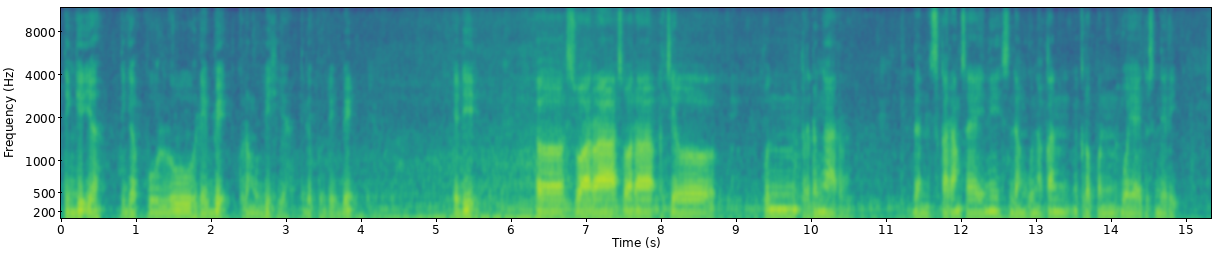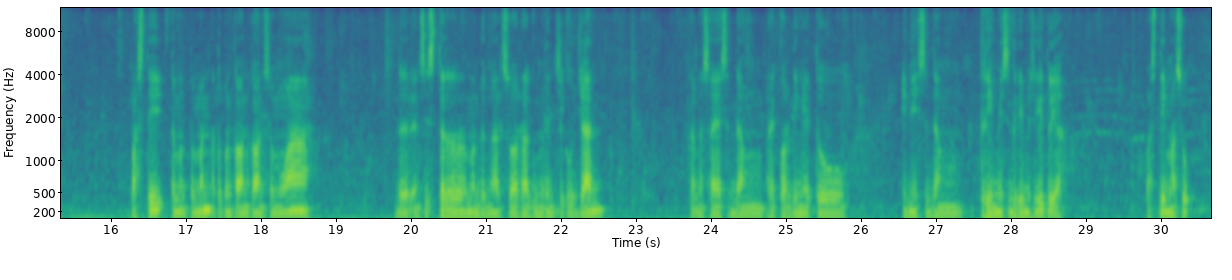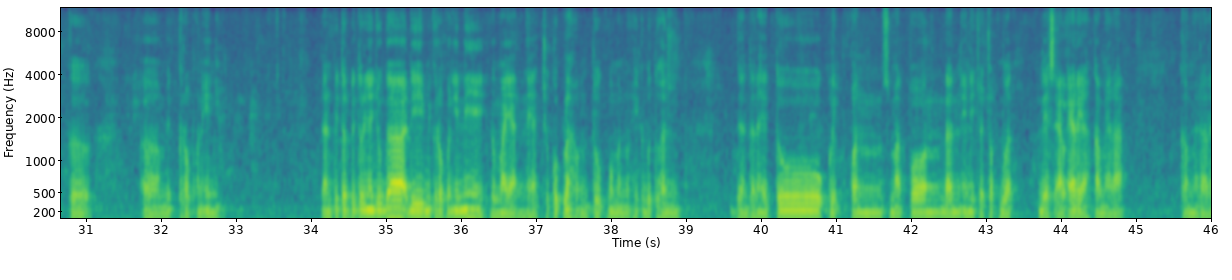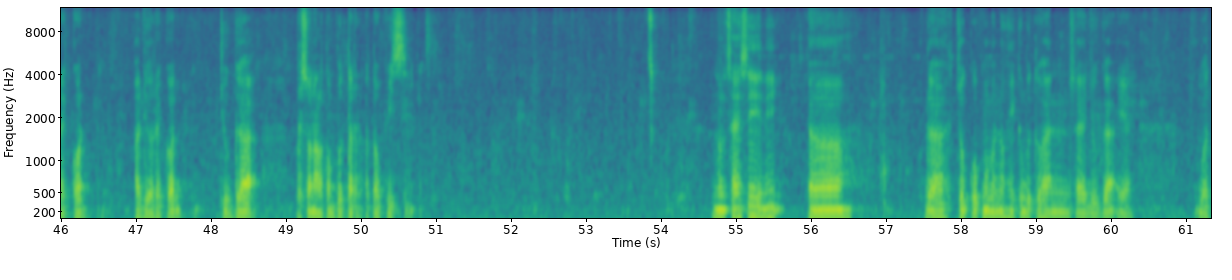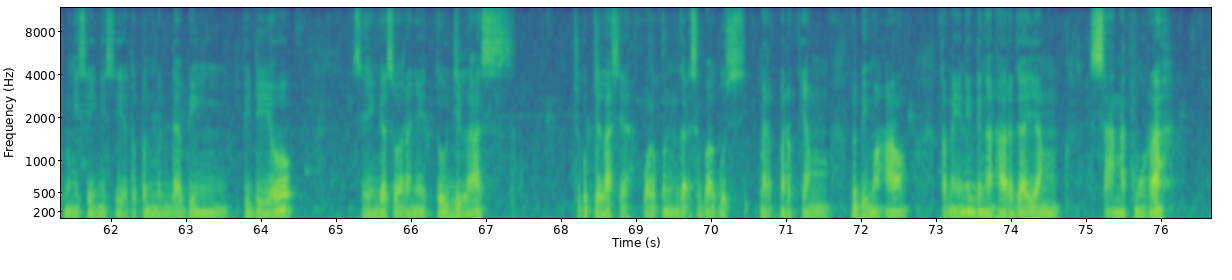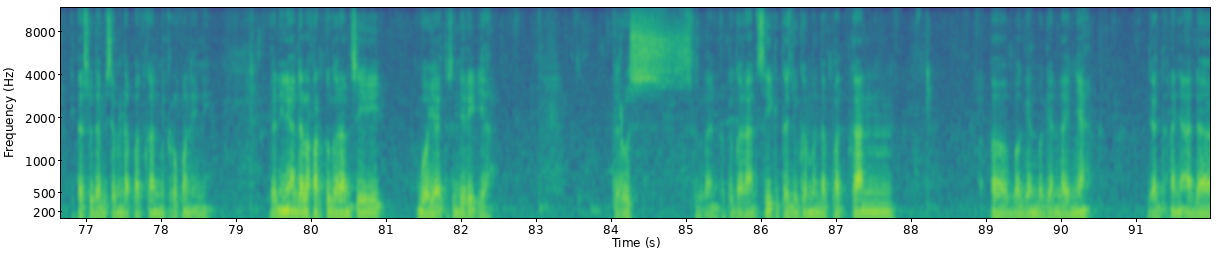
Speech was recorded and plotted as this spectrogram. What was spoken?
tinggi ya. 30 dB kurang lebih ya. 30 dB. Jadi uh, suara suara kecil pun terdengar. Dan sekarang saya ini sedang gunakan mikrofon Boya itu sendiri. Pasti teman-teman ataupun kawan-kawan semua dari and sister mendengar suara gemerincik hujan. Karena saya sedang recordingnya itu ini sedang gerimis-gerimis gitu ya. Pasti masuk ke uh, mikrofon ini dan fitur-fiturnya juga di mikrofon ini lumayan ya cukuplah untuk memenuhi kebutuhan. Di antaranya itu clip on smartphone dan ini cocok buat DSLR ya kamera. Kamera record audio record juga personal komputer atau PC menurut saya sih ini uh, udah cukup memenuhi kebutuhan saya juga ya buat mengisi-ngisi ataupun mendubbing video sehingga suaranya itu jelas cukup jelas ya walaupun nggak sebagus merek-merek yang lebih mahal. Karena ini dengan harga yang sangat murah kita sudah bisa mendapatkan mikrofon ini. Dan ini adalah kartu garansi Boya itu sendiri ya. Terus selain kartu garansi kita juga mendapatkan eh, bagian-bagian uh, lainnya di antaranya ada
